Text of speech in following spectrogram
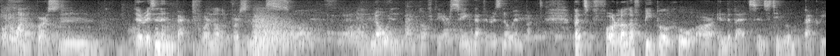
For the one person there is an impact, for another person there is uh, no impact, or they are saying that there is no impact. But for a lot of people who are in the beds in Stimul, like we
